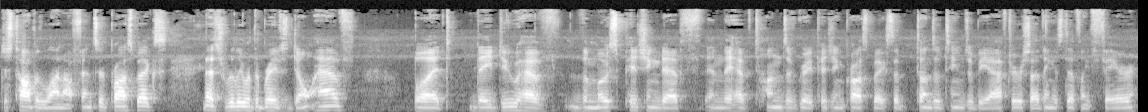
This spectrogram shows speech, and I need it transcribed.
just top of the line offensive prospects. And that's really what the Braves don't have but they do have the most pitching depth and they have tons of great pitching prospects that tons of teams would be after. So I think it's definitely fair.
